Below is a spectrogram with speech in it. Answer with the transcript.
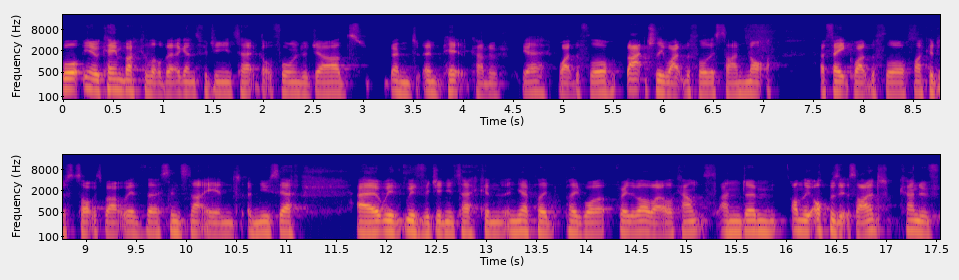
But you know, came back a little bit against Virginia Tech, got 400 yards, and and Pitt kind of yeah wiped the floor. Actually, wiped the floor this time, not a fake wipe the floor like I just talked about with uh, Cincinnati and, and UCF. Uh, with with Virginia Tech and, and yeah played played well, very well by all accounts. And um, on the opposite side, kind of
